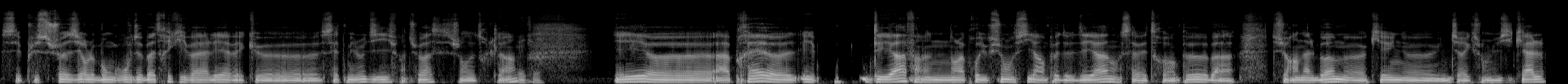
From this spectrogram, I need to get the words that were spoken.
c'est plus choisir le bon groove de batterie qui va aller avec euh, cette mélodie. Enfin, tu vois, c'est ce genre de truc là. Ok. Et euh, après, euh, et DA, enfin dans la production aussi, il y a un peu de DA, donc ça va être un peu bah, sur un album euh, qui a une, une direction musicale,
